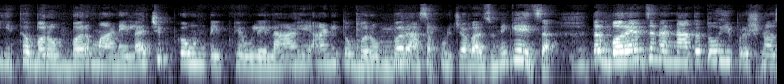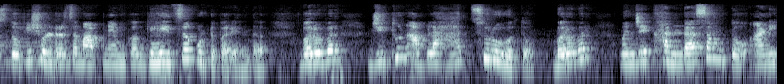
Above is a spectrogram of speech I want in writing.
इथं बरोबर मानेला चिपकवून टेप ठेवलेला आहे आणि तो बरोबर असा पुढच्या बाजूने घ्यायचा. तर बऱ्याच जणांना आता तोही प्रश्न असतो की शोल्डरचं माप नेमकं घ्यायचं कुठपर्यंत? बरोबर? जिथून आपला हात सुरू होतो. बरोबर? म्हणजे खांदा संपतो आणि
